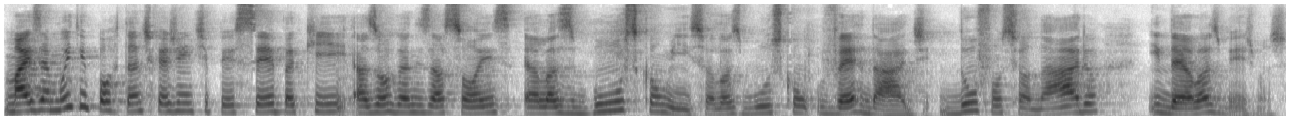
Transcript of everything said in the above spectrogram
Mas é muito importante que a gente perceba que as organizações elas buscam isso, elas buscam verdade do funcionário e delas mesmas.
